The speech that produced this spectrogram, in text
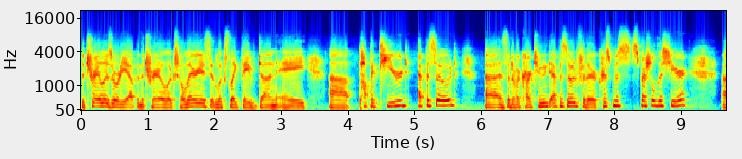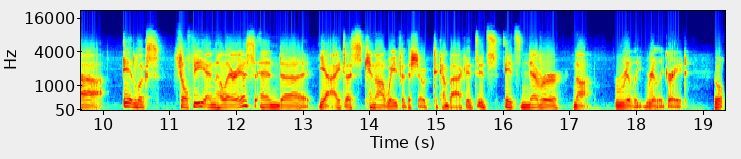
The trailer's already up and the trailer looks hilarious. It looks like they've done a uh, puppeteered episode uh, instead of a cartooned episode for their Christmas special this year. Uh, it looks filthy and hilarious, and uh, yeah, I just cannot wait for the show to come back. It's it's it's never not really really great. Cool.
